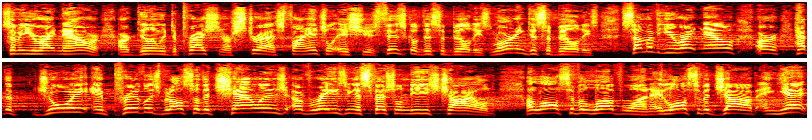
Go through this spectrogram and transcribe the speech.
Some of you right now are, are dealing with depression or stress, financial issues, physical disabilities, learning disabilities. Some of you right now are, have the joy and privilege, but also the challenge of raising a special needs child, a loss of a loved one, a loss of a job, and yet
